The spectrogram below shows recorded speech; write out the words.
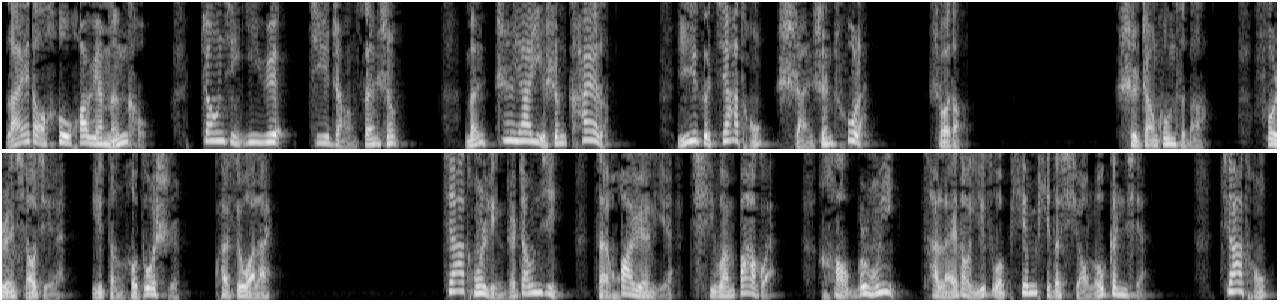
来到后花园门口，张晋一约击掌三声，门吱呀一声开了，一个家童闪身出来，说道：“是张公子吧？夫人、小姐已等候多时，快随我来。”家童领着张晋在花园里七弯八拐。好不容易才来到一座偏僻的小楼跟前，家童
